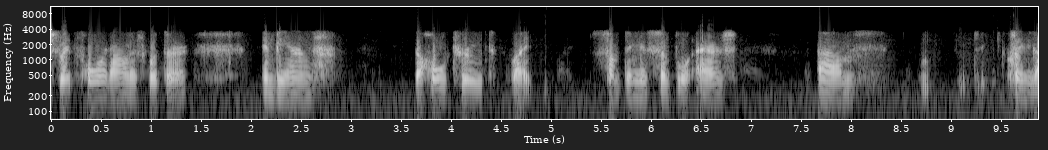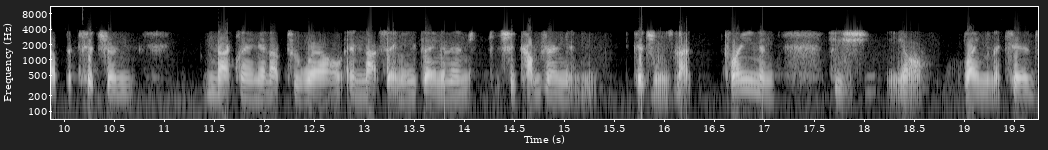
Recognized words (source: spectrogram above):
straightforward, honest with her, and being the whole truth. Like something as simple as um, cleaning up the kitchen, not cleaning it up too well, and not saying anything, and then she comes in and the kitchen's not clean, and she's you know blaming the kids,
